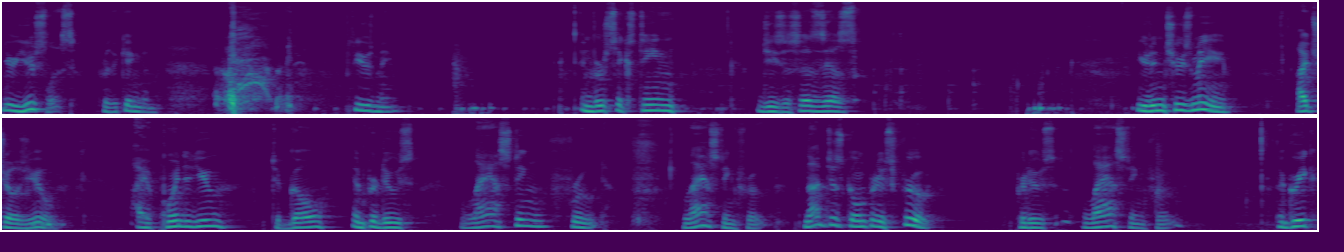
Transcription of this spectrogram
you're useless for the kingdom. Excuse me. In verse 16, Jesus says this You didn't choose me, I chose you. I appointed you to go and produce lasting fruit. Lasting fruit. Not just go and produce fruit, produce lasting fruit. The Greek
